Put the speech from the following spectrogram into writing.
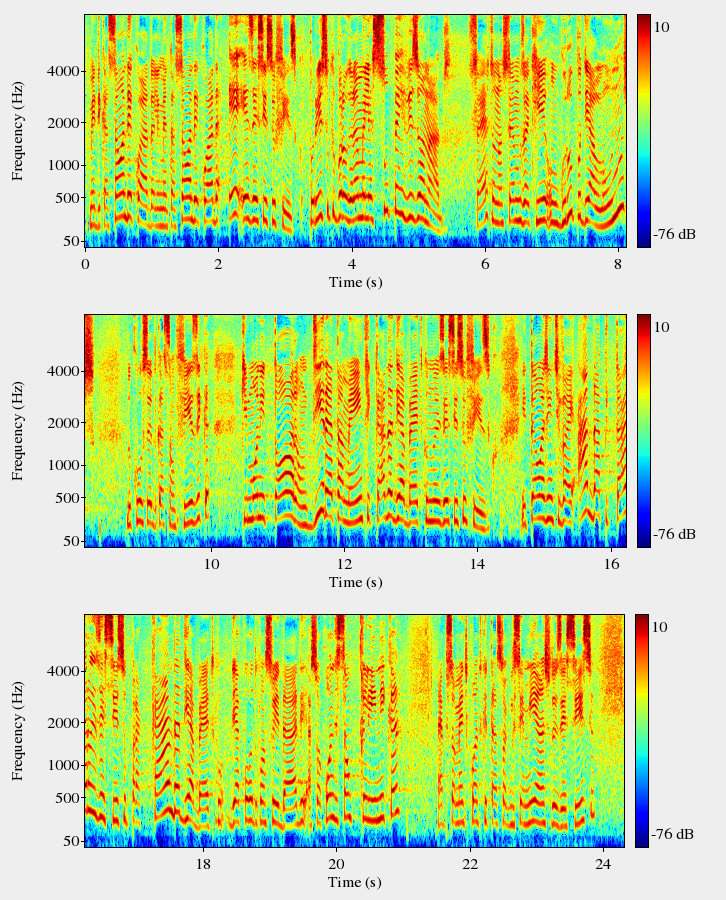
Medicação adequada, alimentação adequada e exercício físico. Por isso que o programa ele é supervisionado, certo? Nós temos aqui um grupo de alunos do curso de Educação Física que monitoram diretamente cada diabético no exercício físico. Então, a gente vai adaptar o exercício para cada diabético de acordo com a sua idade, a sua condição clínica né, principalmente quanto que está a sua glicemia antes do exercício.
